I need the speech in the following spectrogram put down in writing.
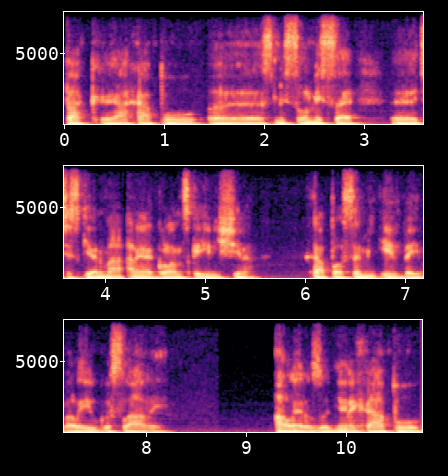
tak já chápu e, smysl mise e, České armády na Golandských výšinách Chápal jsem ji i v bývalé Jugoslávii. Ale rozhodně nechápu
